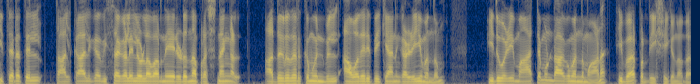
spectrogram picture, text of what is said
ഇത്തരത്തിൽ താൽക്കാലിക വിസകളിലുള്ളവർ നേരിടുന്ന പ്രശ്നങ്ങൾ അധികൃതർക്ക് മുൻപിൽ അവതരിപ്പിക്കാൻ കഴിയുമെന്നും ഇതുവഴി മാറ്റമുണ്ടാകുമെന്നുമാണ് ഇവർ പ്രതീക്ഷിക്കുന്നത്.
